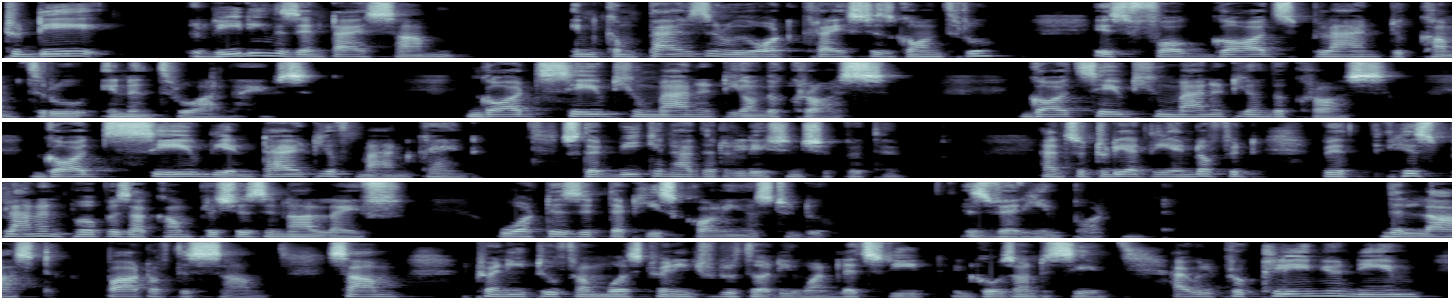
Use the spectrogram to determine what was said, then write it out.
today, reading this entire psalm in comparison with what Christ has gone through is for God's plan to come through in and through our lives. God saved humanity on the cross. God saved humanity on the cross God saved the entirety of mankind so that we can have the relationship with Him. And so today, at the end of it, with His plan and purpose accomplishes in our life, what is it that He's calling us to do is very important. The last part of this psalm, Psalm 22 from verse 22 to 31. Let's read. It goes on to say, I will proclaim your name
